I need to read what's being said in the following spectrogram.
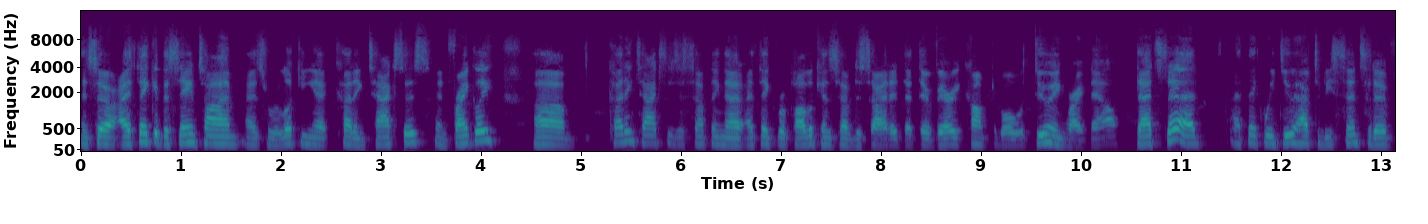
And so I think at the same time as we're looking at cutting taxes, and frankly, um, cutting taxes is something that I think Republicans have decided that they're very comfortable with doing right now. That said, I think we do have to be sensitive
